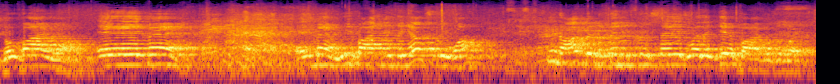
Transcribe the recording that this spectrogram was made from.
go buy one. Amen. Amen. We buy anything else we want. You know, I've been to many crusades where they give Bibles away.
